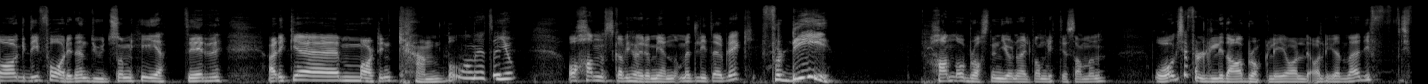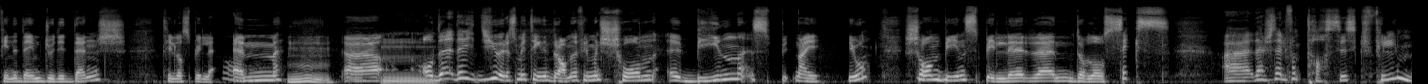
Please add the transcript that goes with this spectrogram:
og de får inn en dude som heter Er det ikke Martin Campbell han heter? Jo. Og han skal vi høre om igjen om et lite øyeblikk. Fordi han og Brosnan gjør noe helt vanvittig sammen. Og selvfølgelig da Broccoli og alle, de greiene der. De finner Dame Judy Dench til å spille M. Eh, Og det, det gjøres så mye ting bra med den filmen. Sean eh, Bean sp Nei, jo. Sean Bean spiller uh, 006. Uh, det er en helt fantastisk film.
